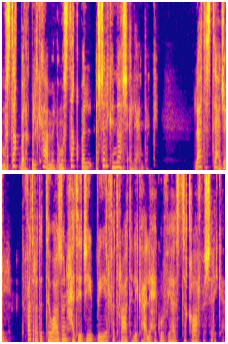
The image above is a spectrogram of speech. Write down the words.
مستقبلك بالكامل ومستقبل الشركة الناشئة اللي عندك. لا تستعجل فترة التوازن حتجي بالفترات اللي, اللي حيكون فيها استقرار في الشركة.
